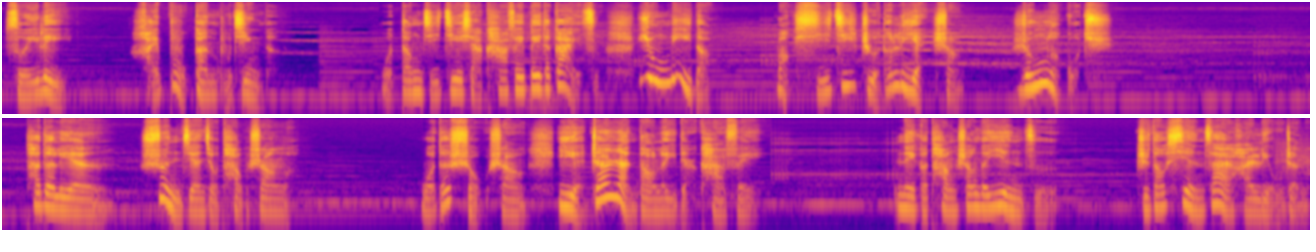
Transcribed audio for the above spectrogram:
嘴里还不干不净的。我当即揭下咖啡杯的盖子，用力的往袭击者的脸上扔了过去。他的脸瞬间就烫伤了。我的手上也沾染到了一点咖啡，那个烫伤的印子，直到现在还留着呢，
